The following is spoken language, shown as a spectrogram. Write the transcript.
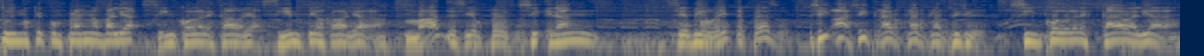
tuvimos que comprar una baleada, 5 dólares cada baleada, 100 pesos cada baleada. Más de 100 pesos. Sí, eran 120 pesos. Sí, ah, sí, claro, claro, claro, sí, sí. 5 dólares cada baleada.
